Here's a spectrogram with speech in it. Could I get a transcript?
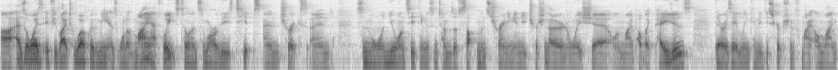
Uh, as always, if you'd like to work with me as one of my athletes to learn some more of these tips and tricks and some more nuancy things in terms of supplements, training, and nutrition that I don't always share on my public pages, there is a link in the description for my online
